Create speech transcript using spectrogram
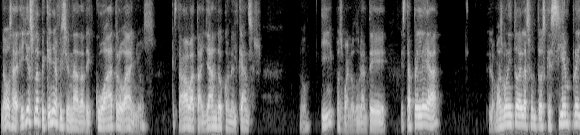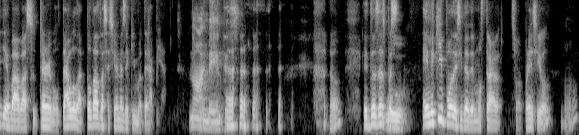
¿no? O sea, ella es una pequeña aficionada de cuatro años que estaba batallando con el cáncer. ¿no? Y pues bueno, durante esta pelea, lo más bonito del asunto es que siempre llevaba su Terrible Towel a todas las sesiones de quimioterapia. No inventes. ¿No? Entonces, pues uh. el equipo decide demostrar su aprecio, ¿no?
